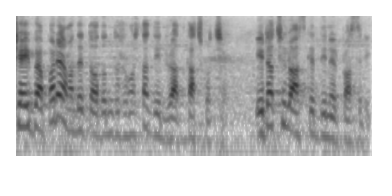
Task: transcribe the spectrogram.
সেই ব্যাপারে আমাদের তদন্ত সংস্থা দিনরাত কাজ করছে। এটা ছিল আজকের দিনের প্রসিডিং।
